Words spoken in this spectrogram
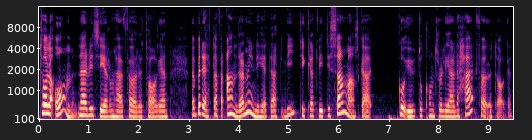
tala om när vi ser de här företagen, berätta för andra myndigheter att vi tycker att vi tillsammans ska gå ut och kontrollera det här företaget.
